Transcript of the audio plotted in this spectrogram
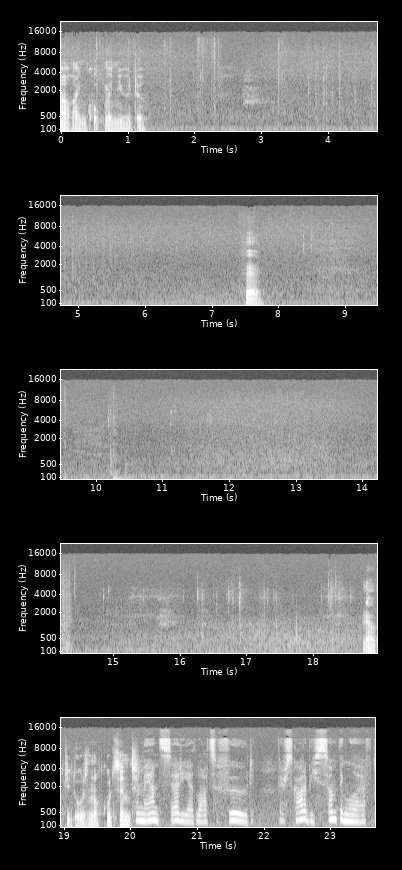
Mal reingucken in die Hütte. Hm. Na, ob die Dosen noch gut sind? The man said he had lots of food. There's gotta be something left.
